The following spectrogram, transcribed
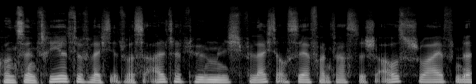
konzentrierte, vielleicht etwas altertümlich, vielleicht auch sehr fantastisch ausschweifende,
